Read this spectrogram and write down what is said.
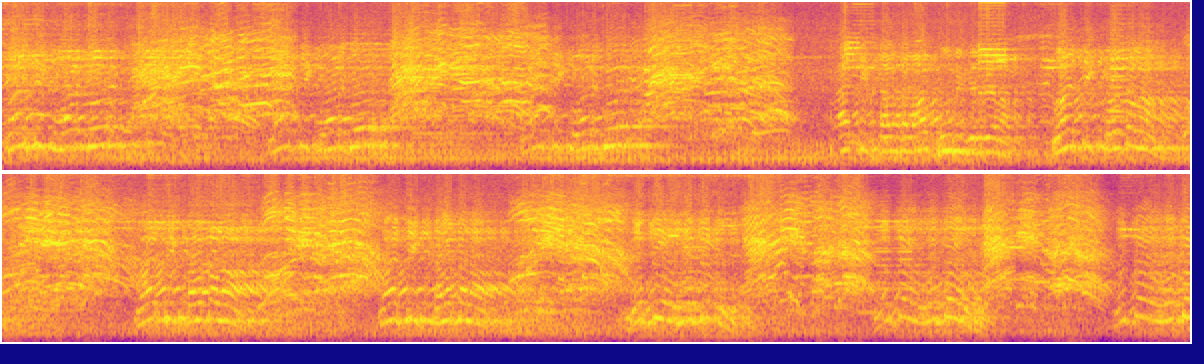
ప్లాస్టిక్ వాడకు ప్లాస్టిక్ వాడకు ప్లాస్టిక్ వాడకు ప్లాస్టిక్ భూమి నిలవేల ప్లాస్టిక్ కలతల ప్లాస్టిక్ కలతల ప్లాస్టిక్ కలతల వద్దు వద్దు వద్దు వద్దు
